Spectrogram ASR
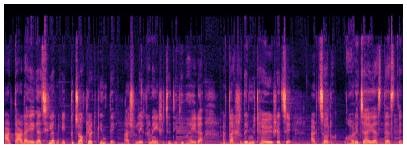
আর তার আগে গেছিলাম একটু চকলেট কিনতে। আসলে এখানে এসেছে দিদিভাইরা। আর তার সাথে মিঠাইও এসেছে। আর চলো ঘরে যাই আস্তে আস্তে।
